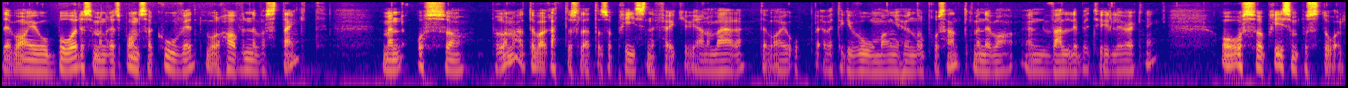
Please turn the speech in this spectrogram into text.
Det var jo både som en respons av covid, hvor havnene var stengt, men også pga. at det var rett og slett altså Prisene føyk jo gjennom været. Det var jo opp jeg vet ikke hvor mange hundre prosent, men det var en veldig betydelig økning. Og også prisen på stål.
